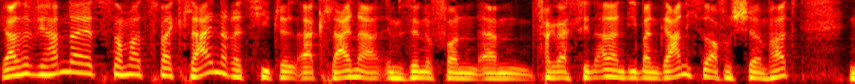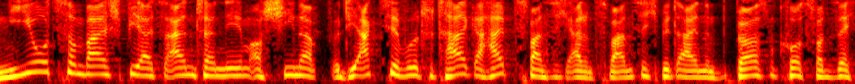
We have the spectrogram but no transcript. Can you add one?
Ja, also wir haben da jetzt nochmal zwei kleinere Titel, äh, kleiner im Sinne von ähm, Vergleich zu den anderen, die man gar nicht so auf dem Schirm hat. NIO zum Beispiel als ein Unternehmen aus China. Die Aktie wurde total gehypt 2021 mit einem Börsenkurs von 60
